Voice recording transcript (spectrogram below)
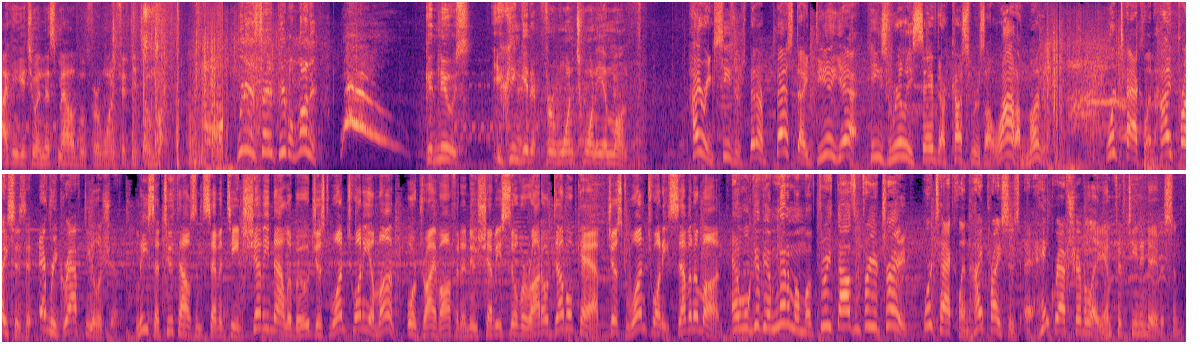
I can get you in this Malibu for 152 a month. We need to save people money. Good news, you can get it for 120 a month. Hiring Caesar's been our best idea yet. He's really saved our customers a lot of money. We're tackling high prices at every Graff dealership. Lease a 2017 Chevy Malibu just 120 a month or drive off in a new Chevy Silverado double cab just 127 a month. And we'll give you a minimum of 3000 for your trade. We're tackling high prices at Hank Graff Chevrolet M15 in Davison.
